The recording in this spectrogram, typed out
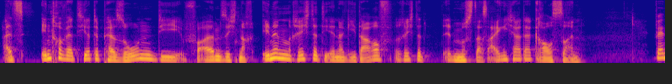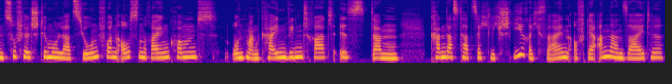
Als introvertierte Person, die vor allem sich nach innen richtet, die Energie darauf richtet, muss das eigentlich ja der Graus sein wenn zu viel Stimulation von außen reinkommt und man kein Windrad ist, dann kann das tatsächlich schwierig sein. Auf der anderen Seite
